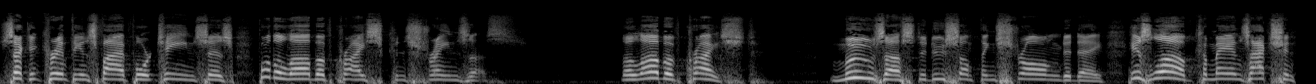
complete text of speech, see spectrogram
2 Corinthians 5:14 says, "For the love of Christ constrains us." The love of Christ moves us to do something strong today. His love commands action.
